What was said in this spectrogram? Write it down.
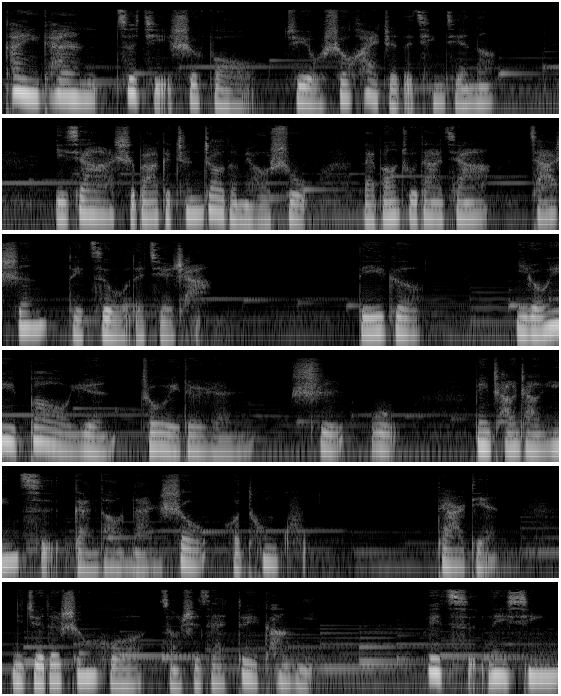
看一看自己是否具有受害者的情节呢？以下十八个征兆的描述，来帮助大家加深对自我的觉察。第一个，你容易抱怨周围的人事物，并常常因此感到难受和痛苦。第二点，你觉得生活总是在对抗你，为此内心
